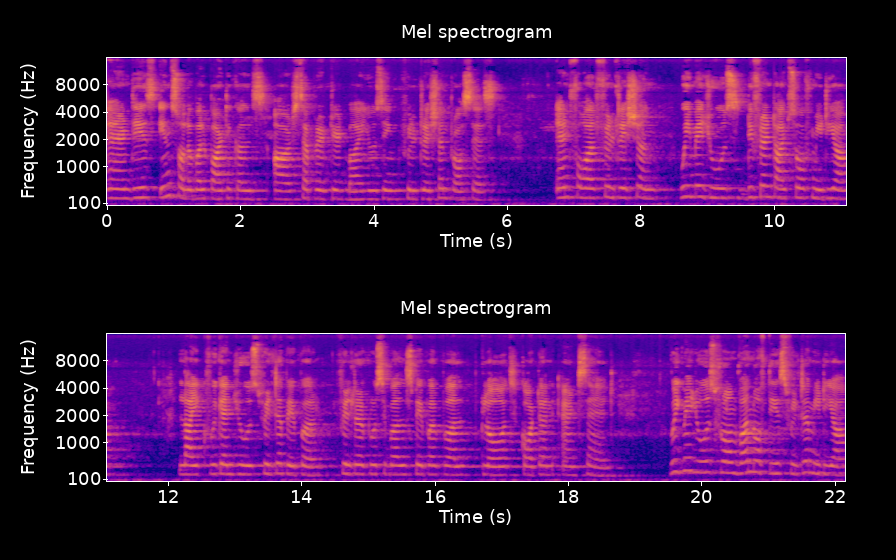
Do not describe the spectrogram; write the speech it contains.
and these insoluble particles are separated by using filtration process. And for filtration we may use different types of media. Like we can use filter paper filter crucibles paper pulp cloth cotton and sand. We may use from one of these filter media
